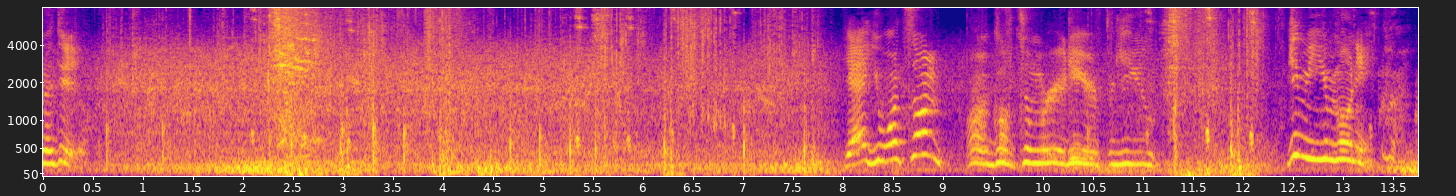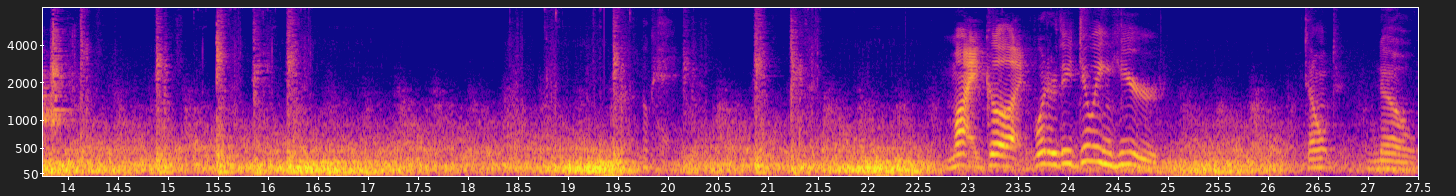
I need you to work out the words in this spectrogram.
Gonna do. Yeah, you want some? I got some right here for you. Give me your money. Okay. My god, what are they doing here? Don't know.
